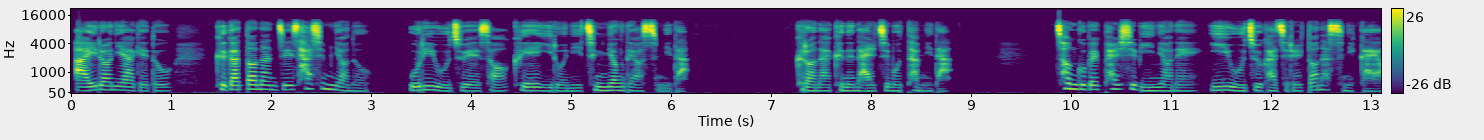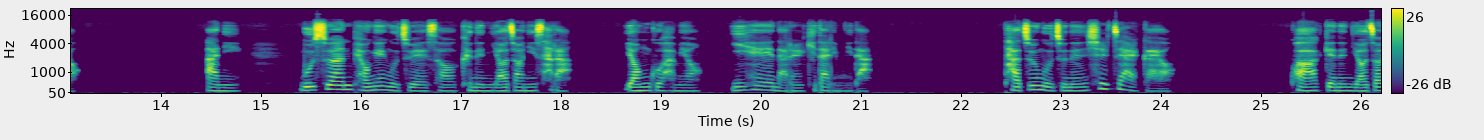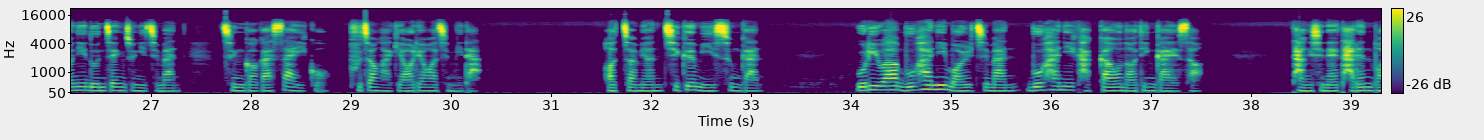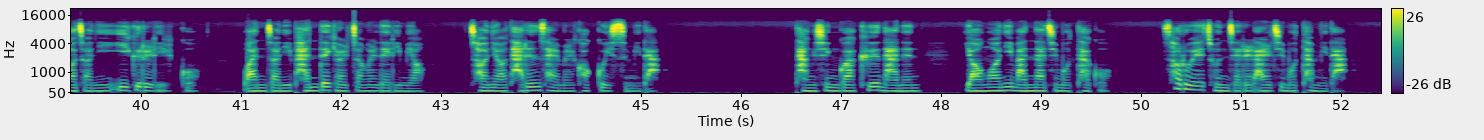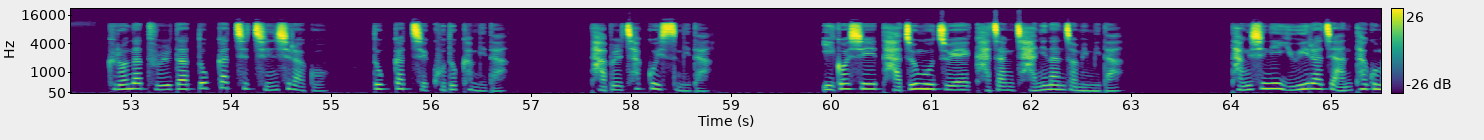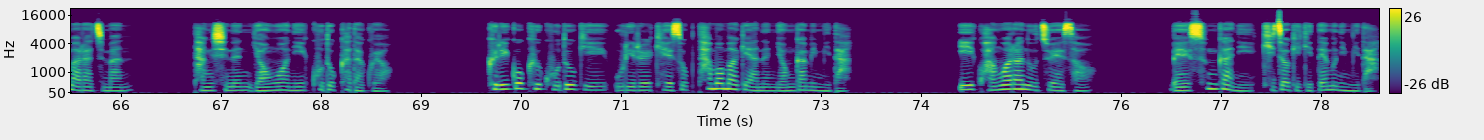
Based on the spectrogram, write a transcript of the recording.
아이러니하게도 그가 떠난 지 40년 후 우리 우주에서 그의 이론이 증명되었습니다. 그러나 그는 알지 못합니다. 1982년에 이 우주 가지를 떠났으니까요. 아니, 무수한 병행 우주에서 그는 여전히 살아 연구하며 이해의 날을 기다립니다. 다중 우주는 실제할까요? 과학계는 여전히 논쟁 중이지만 증거가 쌓이고 부정하기 어려워집니다. 어쩌면 지금 이 순간 우리와 무한히 멀지만 무한히 가까운 어딘가에서 당신의 다른 버전이 이 글을 읽고 완전히 반대 결정을 내리며 전혀 다른 삶을 걷고 있습니다. 당신과 그 나는 영원히 만나지 못하고 서로의 존재를 알지 못합니다. 그러나 둘 다 똑같이 진실하고 똑같이 고독합니다. 답을 찾고 있습니다. 이것이 다중우주의 가장 잔인한 점입니다. 당신이 유일하지 않다고 말하지만 당신은 영원히 고독하다고요. 그리고 그 고독이 우리를 계속 탐험하게 하는 영감입니다. 이 광활한 우주에서 매 순간이 기적이기 때문입니다.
